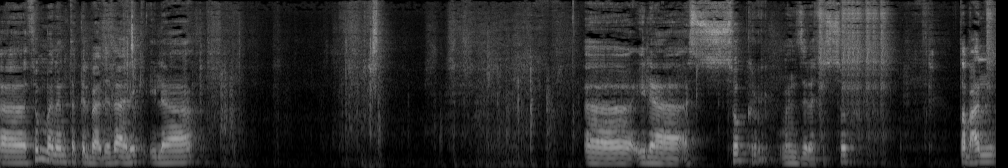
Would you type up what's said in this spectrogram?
آه ثم ننتقل بعد ذلك إلى آه إلى السكر منزلة السكر. طبعا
